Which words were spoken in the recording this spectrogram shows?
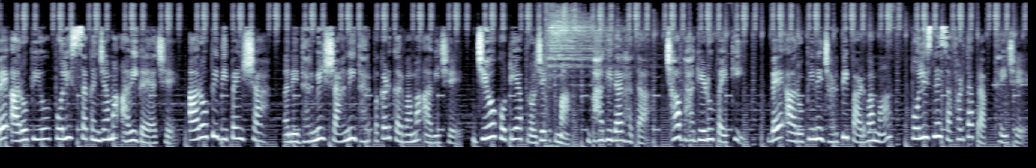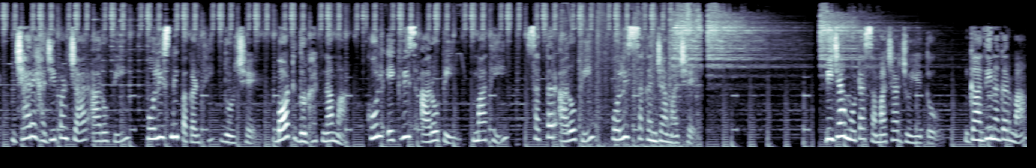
બે આરોપીઓ પોલીસ સકંજામાં આવી ગયા છે. આરોપી દીપેન શાહ અને ધર્મેશ શાહની ધરપકડ કરવામાં આવી છે. જેઓ કોટિયા પ્રોજેક્ટમાં ભાગીદાર હતા. છ ભાગેડુ પૈકી બે આરોપીને ઝડપી પાડવામાં પોલીસને સફળતા પ્રાપ્ત થઈ છે. જ્યારે હજી પણ ચાર આરોપી પોલીસની પકડથી દૂર છે. બોટ દુર્ઘટનામાં કુલ એકવીસ આરોપી માંથી સત્તર આરોપી પોલીસ સકંજામાં છે. બીજા મોટા સમાચાર જોઈએ તો ગાંધીનગરમાં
